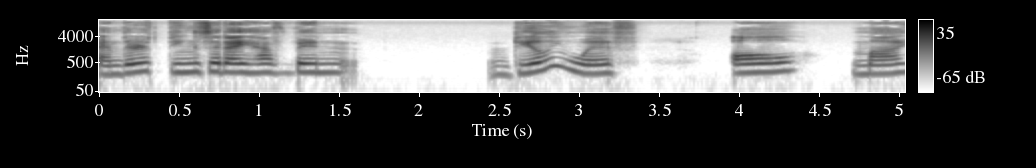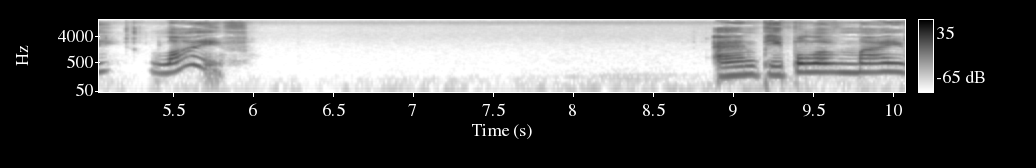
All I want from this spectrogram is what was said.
And there are things that I have been dealing with all my life. And people of my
